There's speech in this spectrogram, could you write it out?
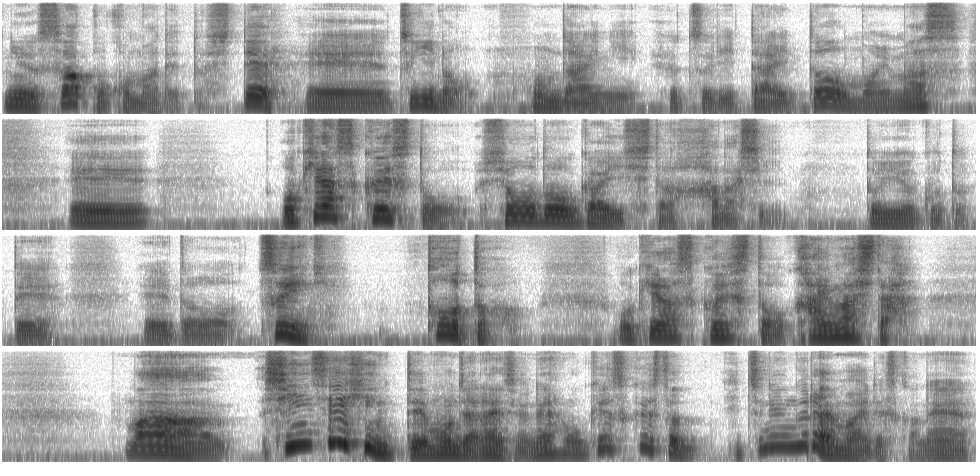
ニュースはここまでとして、えー、次の本題に移りたいと思います、えー Oculus Quest を衝動買いした話ということで、えーと、ついにとうとう Oculus Quest を買いました。まあ新製品ってもんじゃないですよね Oculus Quest 1年ぐらい前ですかね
